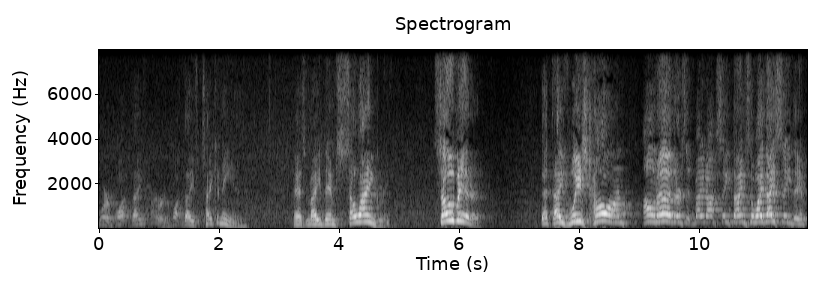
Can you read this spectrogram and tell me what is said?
where what they've heard, what they've taken in, has made them so angry, so bitter, that they've wished harm on others that may not see things the way they see them.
